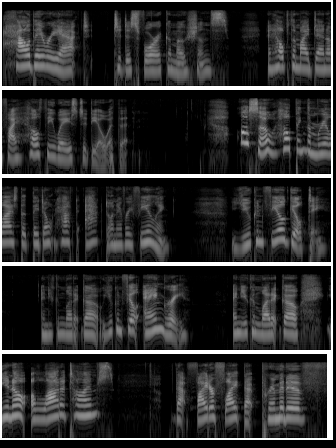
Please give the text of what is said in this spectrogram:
how they react to dysphoric emotions and help them identify healthy ways to deal with it. Also, helping them realize that they don't have to act on every feeling. You can feel guilty and you can let it go. You can feel angry and you can let it go. You know, a lot of times that fight or flight, that primitive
